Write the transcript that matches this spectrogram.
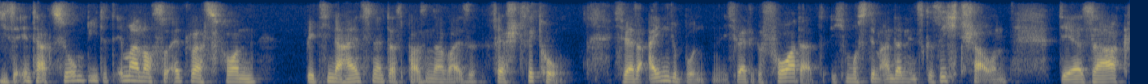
diese Interaktion bietet immer noch so etwas von Bettina Heinz nennt das passenderweise Verstrickung. Ich werde eingebunden, ich werde gefordert, ich muss dem anderen ins Gesicht schauen. Der sagt,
